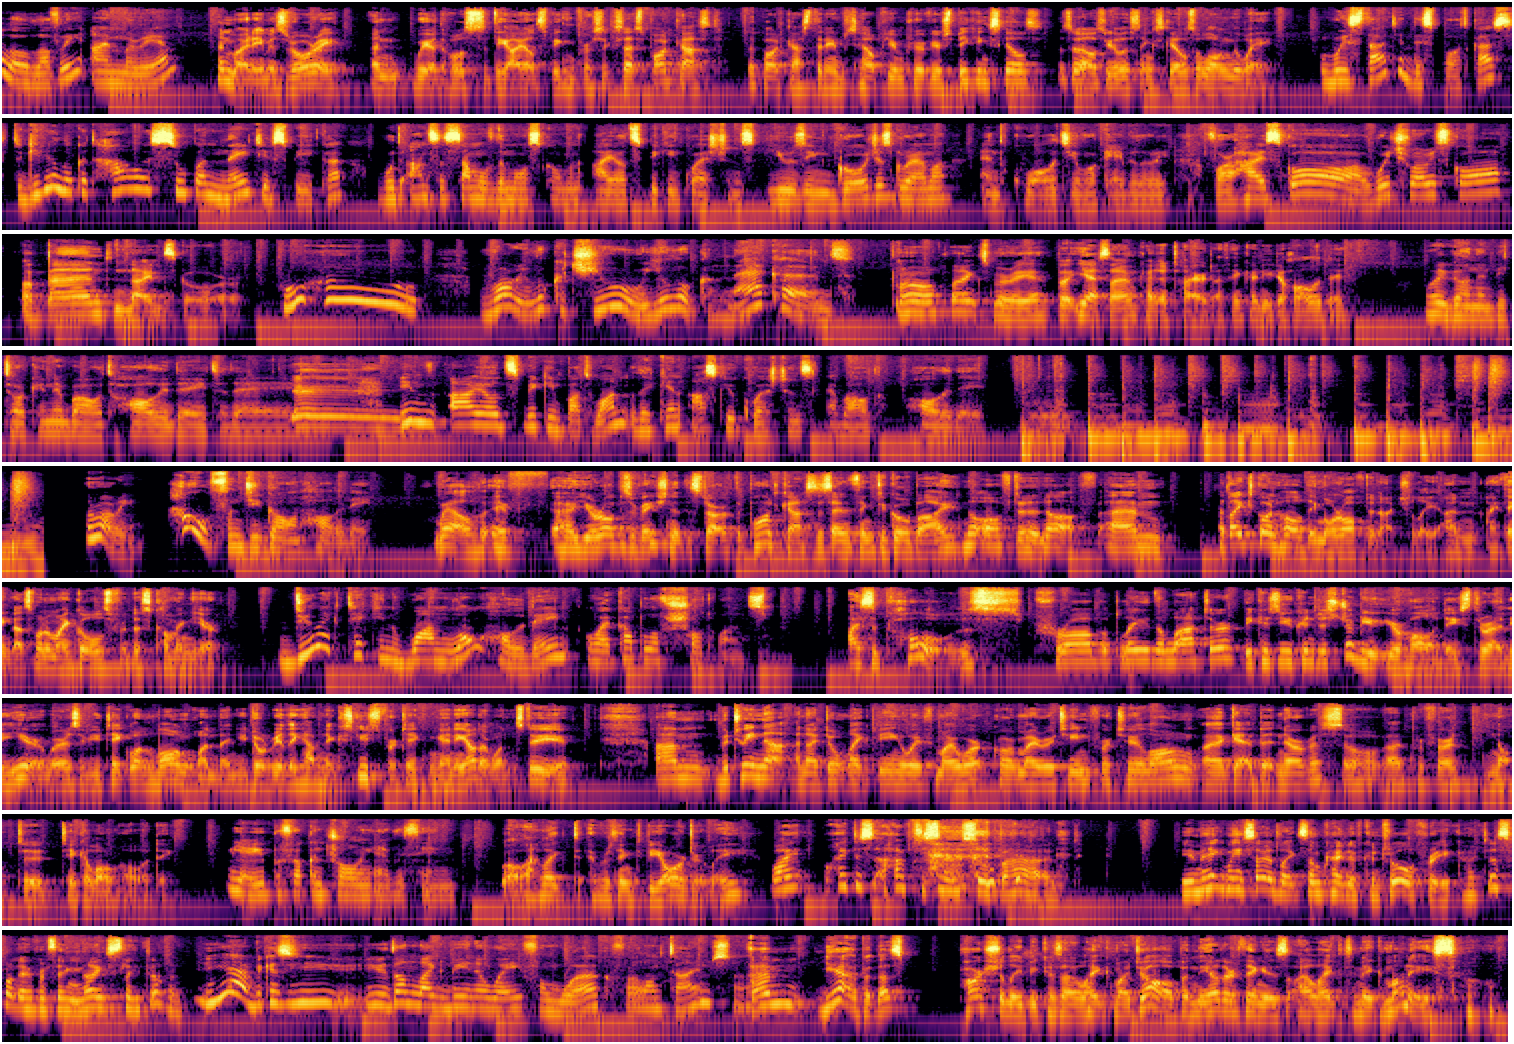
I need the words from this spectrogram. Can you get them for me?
Hello, lovely. I'm Maria. And my name is Rory, and we are the hosts of the IELTS Speaking for Success podcast, the podcast that aims to help you improve your speaking skills as well as your listening skills along the way. We started this podcast to give you a look at how a super native speaker would answer some of the most common IELTS speaking questions using gorgeous grammar and quality vocabulary. For a high score, which Rory score? A band 9 score. Woohoo! Rory, look at you. You look knackered. Oh, thanks, Maria. But yes, I am kind of tired. I think I need a holiday. We're gonna be talking about holiday today. Yay! In IELTS Speaking Part 1, they can ask you questions about holiday. Rory, how often do you go on holiday? Well, if uh, your observation at the start of the podcast is anything to go by, not often enough. Um, I'd like to go on holiday more often, actually, and I think that's one of my goals for this coming year. Do you like taking one long holiday or a couple of short ones? I suppose probably the latter, because you can distribute your holidays throughout the year, whereas if you take one long one, then you don't really have an excuse for taking any other ones, do you? Um, between that and I don't like being away from my work or my routine for too long, I get a bit nervous, so I prefer not to take a long holiday. Yeah, you prefer controlling everything. Well, I like everything to be orderly. Why, why does it have to sound so bad? You make me sound like some kind of control freak. I just want everything nicely done. Yeah, because you you don't like being away from work for a long time, so Um, yeah, but that's partially because I like my job, and the other thing is I like to make money, so.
